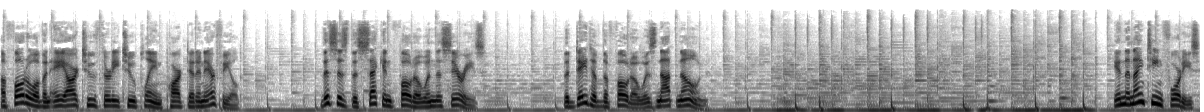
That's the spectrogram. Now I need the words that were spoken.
A photo of an AR-232 plane parked at an airfield. This is the second photo in the series. The date of the photo is not known. In the 1940s,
